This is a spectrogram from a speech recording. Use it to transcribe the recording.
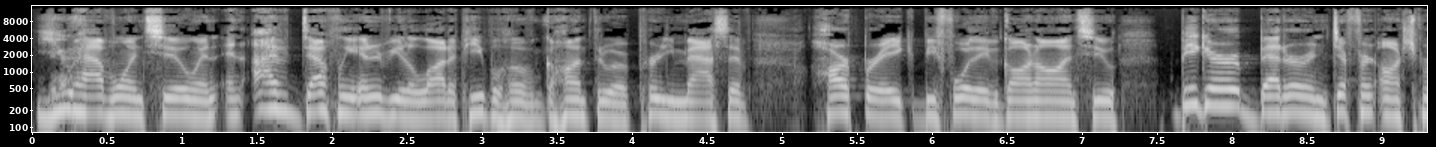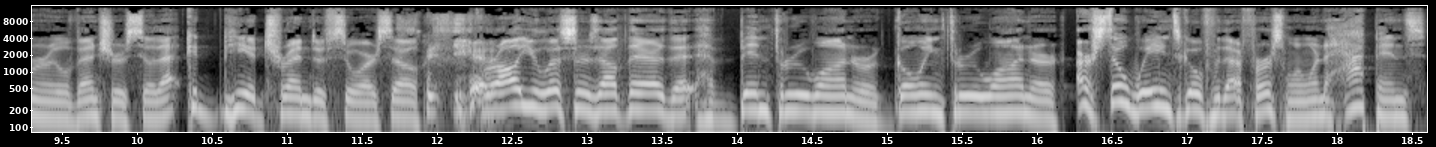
you yeah. have one too. And, and I've definitely interviewed a lot of people who have gone through a pretty massive heartbreak before they've gone on to bigger, better, and different entrepreneurial ventures. So that could be a trend of sorts. So yeah. for all you listeners out there that have been through one or going through one or are still waiting to go for that first one, when it happens,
